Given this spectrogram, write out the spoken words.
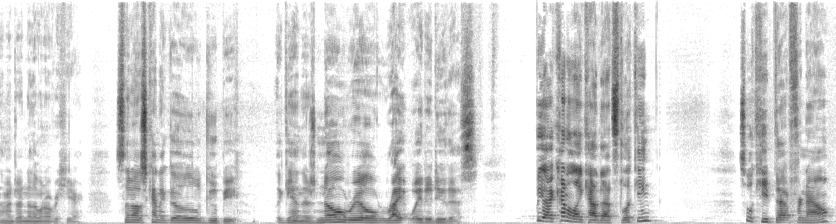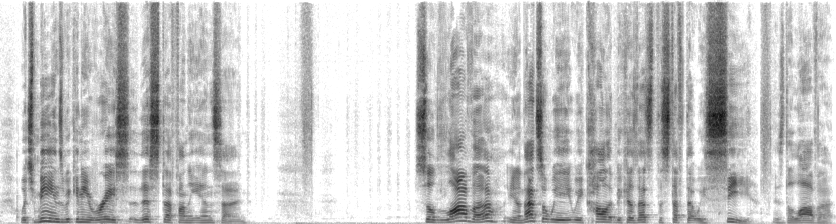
I'm going to draw another one over here. So then I'll just kind of go a little goopy. Again, there's no real right way to do this. But yeah, I kind of like how that's looking. So we'll keep that for now, which means we can erase this stuff on the inside. So lava, you know, that's what we, we call it because that's the stuff that we see is the lava.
